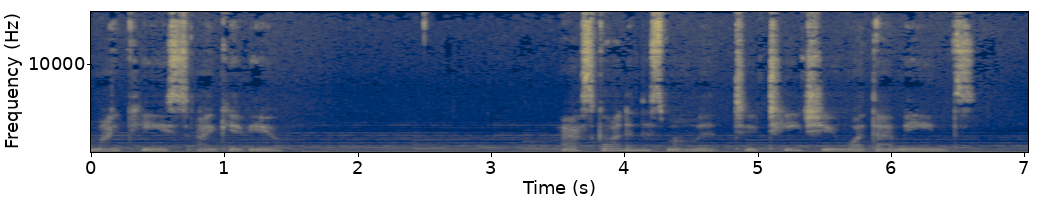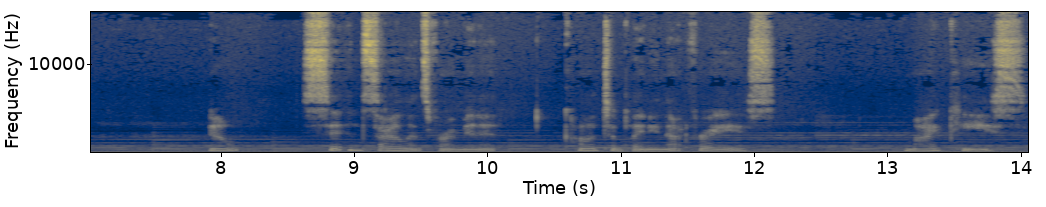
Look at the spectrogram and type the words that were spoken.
My peace I give you. Ask God in this moment to teach you what that means. Now, sit in silence for a minute, contemplating that phrase. My peace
